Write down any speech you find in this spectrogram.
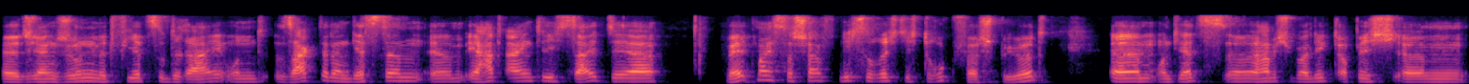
äh, Jiang Jun mit 4 zu 3 und sagte dann gestern, ähm, er hat eigentlich seit der Weltmeisterschaft nicht so richtig Druck verspürt. Ähm, und jetzt äh, habe ich überlegt, ob ich ähm,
